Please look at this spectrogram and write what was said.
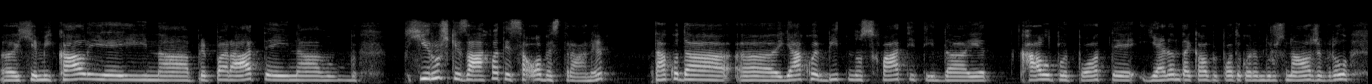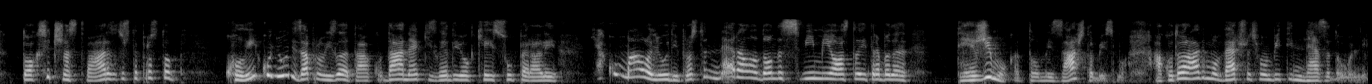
uh, hemikalije i na preparate i na hiruške zahvate sa obe strane. Tako da uh, jako je bitno shvatiti da je kalup lepote, jedan taj kalup lepote koji nam društvo nalaže vrlo toksična stvar, zato što je prosto koliko ljudi zapravo izgleda tako. Da, neki izgledaju ok, super, ali jako malo ljudi, prosto nerealno da onda svi mi ostali treba da težimo ka tome i zašto bismo. Ako to radimo, večno ćemo biti nezadovoljni.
